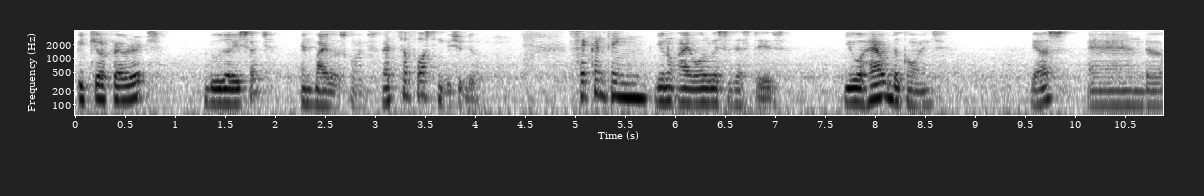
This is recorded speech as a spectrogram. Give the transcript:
pick your favorites do the research and buy those coins. That's the first thing you should do. Second thing you know i always suggest is you have the coins yes and uh,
